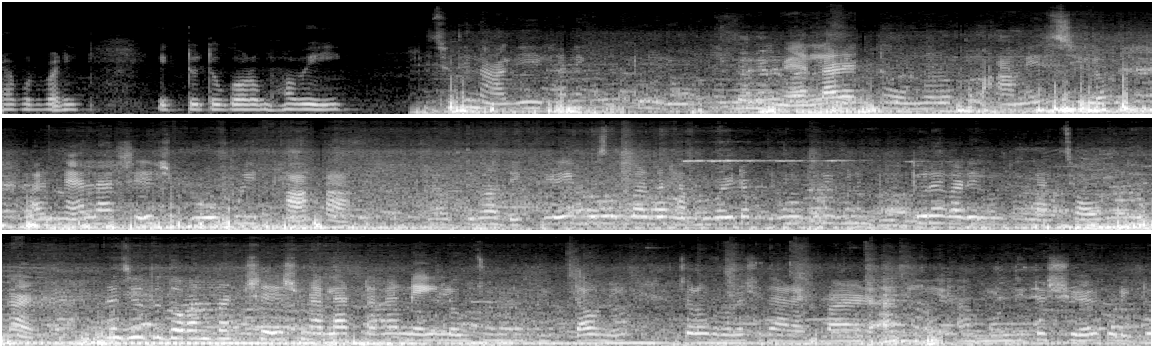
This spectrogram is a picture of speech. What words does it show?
ঠাকুরবাড়ি, একটু তো গরম হবেই। কিছুদিন আগে এখানে কিন্তু মেলার একটা অন্যরকম আমেজ ছিল। আর মেলা শেষ পুরোপুরি ফাঁকা। তোমরা দেখলেই বুঝতে পারবে ঠাকুরবাড়িটা পুরোপুরি মানে ভুতুরে বাড়ির মতো লাগছে, অন্ধকার। মানে যেহেতু দোকানপাট শেষ, মেলার টানা নেই, লোকজনের ভিড়টাও নেই। চলো তোমাদের সাথে আর একবার আমি মন্দিরটা শেয়ার করি, একটু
